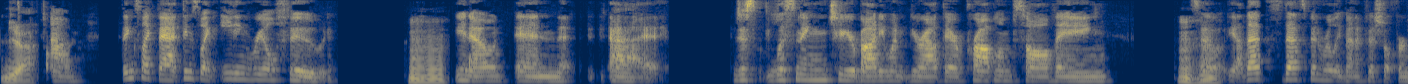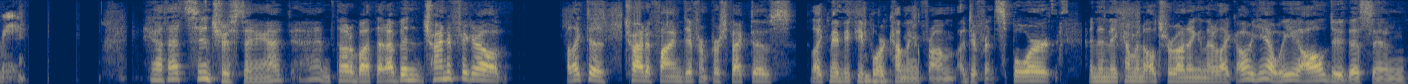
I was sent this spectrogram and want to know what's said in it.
Yeah. Um, things like that. Things like eating real food. Mm-hmm. You know, and uh, just listening to your body when you're out there, problem solving. Mm-hmm. So yeah, that's that's been really beneficial for me. Yeah, that's interesting. I, I hadn't thought about that. I've been trying to figure out. I like to try to find different perspectives Like maybe people are coming from a different sport and then they come into ultra running and they're like, oh, yeah, we all do this in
